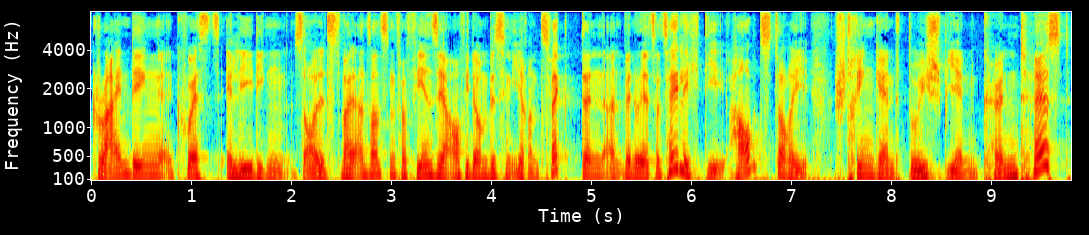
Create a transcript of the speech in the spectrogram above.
Grinding-Quests erledigen sollst, weil ansonsten verfehlen sie ja auch wieder ein bisschen ihren Zweck, denn wenn du jetzt tatsächlich die Hauptstory stringent durchspielen könntest,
